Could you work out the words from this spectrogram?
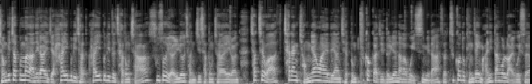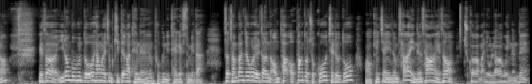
전기차뿐만 아니라 이제 하이브리 자, 하이브리드 자동차, 수소 연료 전지 자동차의 이런 차체와 차량 경량화에 대한 제품 특허까지 늘려나가고 있습니다. 그래서 특허도 굉장히 많이 딴 걸로 알고 있어요. 그래서 이런 부분도 향후에 좀 기대가 되는 부분이 되겠습니다. 그래서 전반적으로 일단 업황, 업황도 좋고 재료도 어, 굉장히 좀 살아있는 상황에서 주가가 많이 올라가고 있는데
